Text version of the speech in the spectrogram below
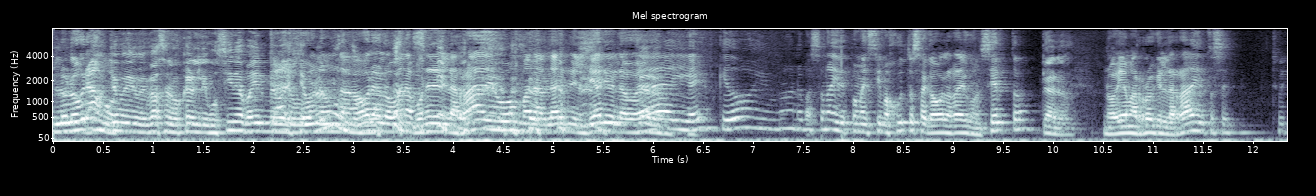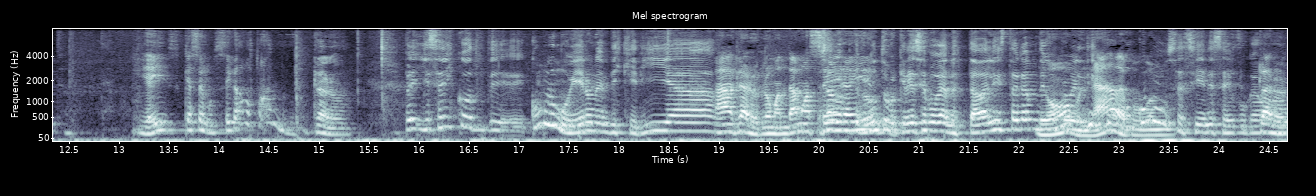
lo logramos. Yo me, me pasan a buscar en limusina para irme Claro, a onda, mundo, ahora lo van a poner en la radio, weón, van a hablar en el diario, la weá, Claro. y ahí quedó, y no, no pasó nada. Y después encima justo se acabó la radio concierto, Claro, no había más rock en la radio, entonces, chucha. Y ahí, ¿qué hacemos? Sigamos tocando. claro. Pero, ¿Y ese disco, cómo lo movieron en disquería? Ah, claro, lo mandamos a O sea, hacer te ahí. pregunto porque en esa época no estaba el Instagram de No, el pues disco. nada, ¿Cómo, pues, cómo weón. se hacía en esa época? Claro,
